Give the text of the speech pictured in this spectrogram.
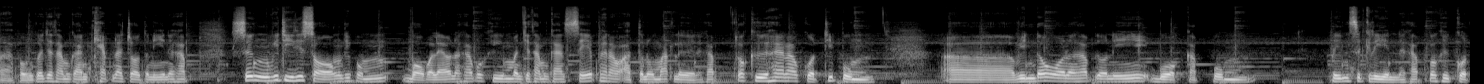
อ่าผมก็จะทำการแคปหน้าจอตัวนี้นะครับ ซึ่งวิธีที่ 2 ที่ผมบอกไปแล้วนะครับ ก็คือมันจะทำการเซฟให้เราอัตโนมัติเลยนะครับ ก็คือให้เรากดที่ปุ่มวินโดว์นะครับ ตัวนี้บวกกับปุ่ม Print Screen นะครับก็คือกด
